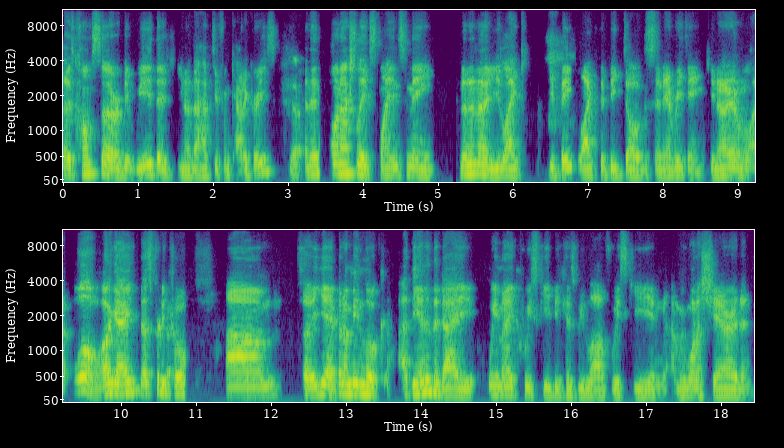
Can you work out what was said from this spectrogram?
those comps are a bit weird. That you know they have different categories. Yeah. And then someone actually explained to me, no, no, no, you like you beat like the big dogs and everything, you know. And I'm like, whoa, okay, that's pretty cool. Um, so yeah, but I mean, look, at the end of the day, we make whiskey because we love whiskey and, and we want to share it. And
